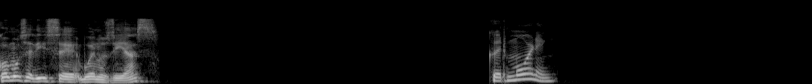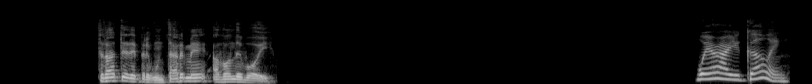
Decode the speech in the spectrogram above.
¿Cómo se dice buenos días? Good morning. Trate de preguntarme a dónde voy. Where are you going?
